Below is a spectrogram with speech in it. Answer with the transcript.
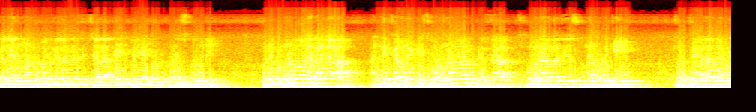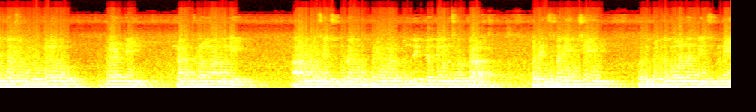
కళ్యాణ మండపాలకు వెళ్ళాలంటే చాలా రేట్లు అయ్యేటువంటి పరిస్థితి ఉంది. మరి ఉన్నవారు ఎలాగా అన్ని కమ్యూనిటీస్లో ఉన్నవారు పెద్ద భవనాల్లో చేసుకున్నప్పటికీ మరి పేద మధ్యతరగతి ఇలాంటి కార్యక్రమాలని ఆలోచన చేసుకుంటానికి ఉపయోగపడుతుంది. ఇంకా దీని సొంత మరి విస్తరించి కొన్ని పెద్ద భవనం తీసుకుని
